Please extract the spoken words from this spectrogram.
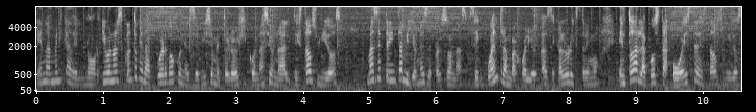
en América del Norte. Y bueno, les cuento que de acuerdo con el Servicio Meteorológico Nacional de Estados Unidos, más de 30 millones de personas se encuentran bajo alertas de calor extremo en toda la costa oeste de Estados Unidos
